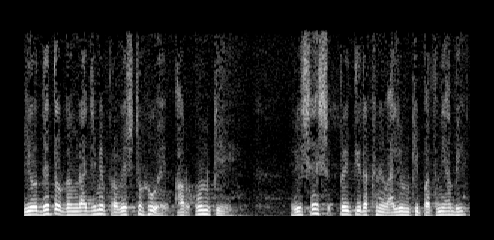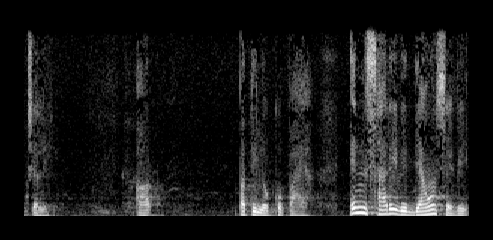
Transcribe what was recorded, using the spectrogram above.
योद्धे तो गंगा जी में प्रविष्ट हुए और उनकी विशेष प्रीति रखने वाली उनकी पत्नियाँ भी चली और पति लोग को पाया। इन सारी विद्याओं से भी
